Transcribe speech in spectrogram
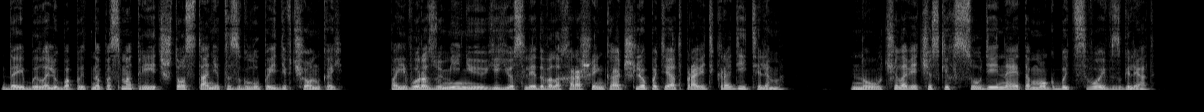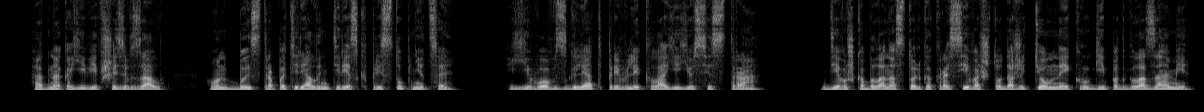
Да и было любопытно посмотреть, что станет с глупой девчонкой. По его разумению, ее следовало хорошенько отшлепать и отправить к родителям. Но у человеческих судей на это мог быть свой взгляд. Однако, явившись в зал, он быстро потерял интерес к преступнице. Его взгляд привлекла ее сестра. Девушка была настолько красива, что даже темные круги под глазами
